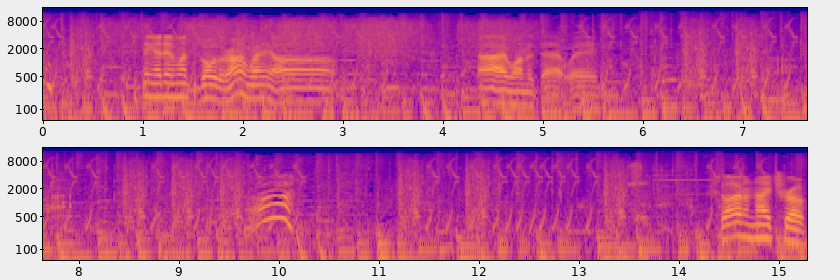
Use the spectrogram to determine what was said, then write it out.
Good thing I didn't want to go the wrong way. Uh, I wanted that way. Ah! There's a lot of nitro.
